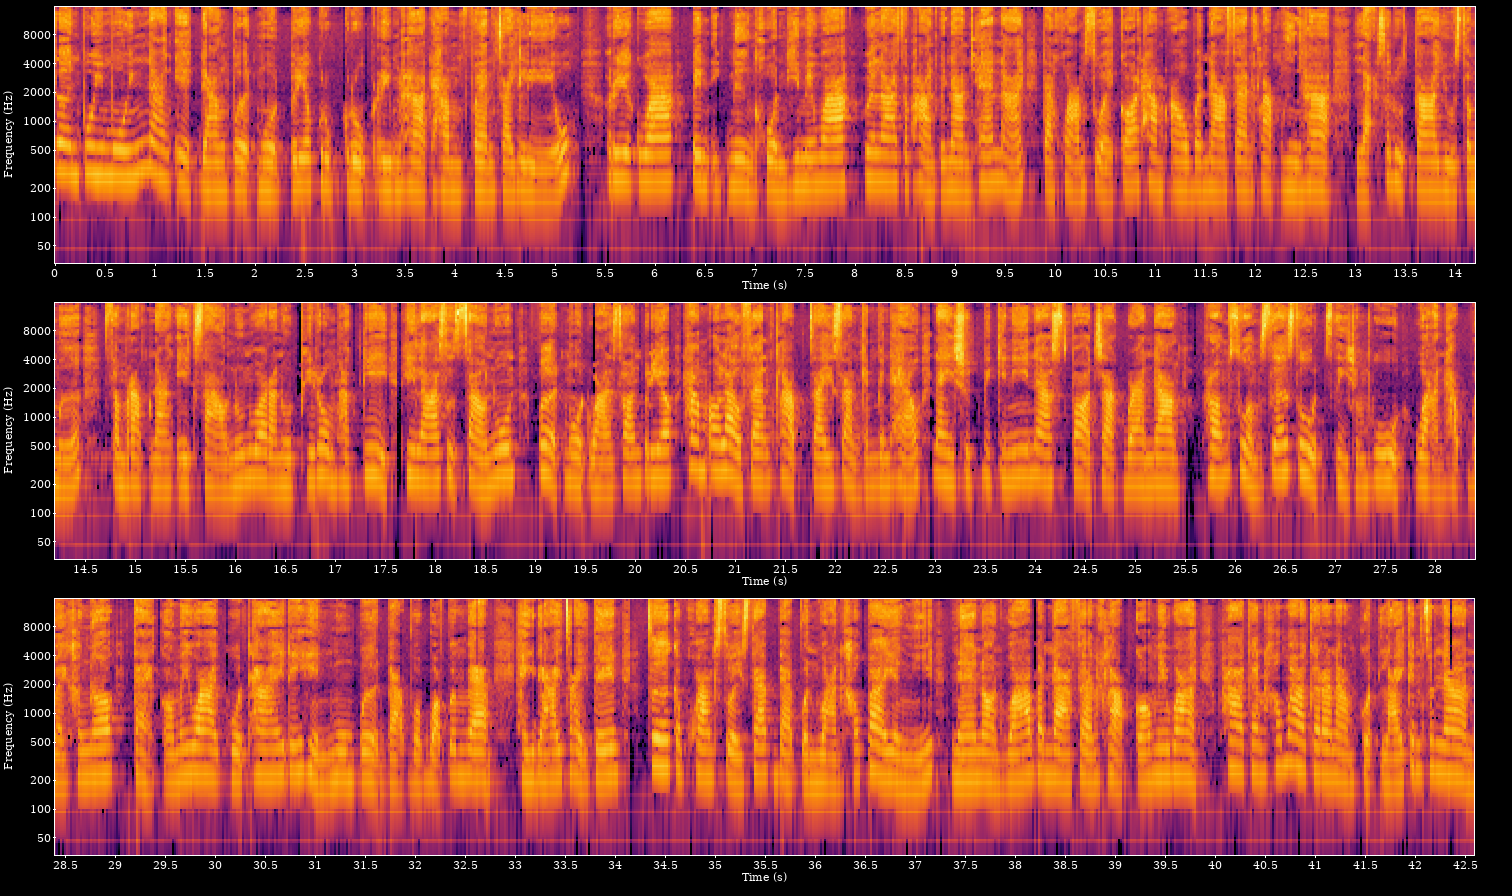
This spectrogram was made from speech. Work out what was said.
เกินปุยมุ้ยนางเอกดังเปิดโหมดเปรี้ยวกรุบกรุบริมหาดทำแฟนใจเหลว เรียกว่าเป็นอีกหนึ่งคนที่ไม่ว่า เวลาจะผ่านไปนานแค่ไหน แต่ความสวยก็ทำเอาบรรดาแฟนคลับฮือฮาและสะดุดตาอยู่เสมอสำหรับนางเอกสาวนุ่นวรนุชพิรมพักดีที่ล่าสุดสาวนุ่นเปิดโหมดหวานซ่อนเปรี้ยวทำเอาเหล่าแฟนคลับใจสั่นกันเป็นแถว ในชุดบิกินี่แนวสปอร์ตจากแบรนด์ดัง ร้อมสวมเสื้อสูทสีชมพู หวานทับไว้ข้างนอก แต่ก็ไม่วายโพสท่าให้ได้เห็นมุมเปิดแบบวบๆแวมๆให้ได้ใจเต้น เจอกับความสวยแซ่บแบบหวานๆเข้าไปอย่างนี้ แน่นอนว่าบรรดาแฟนคลับก็ไม่วายพากันเข้ามากระหน่ำกดไลค์กันสนั่น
